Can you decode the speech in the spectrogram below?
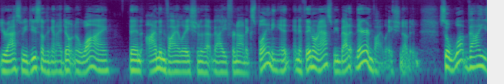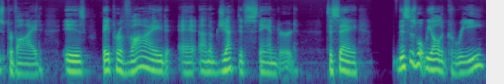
you're asking me to do something and i don't know why then i'm in violation of that value for not explaining it. And if they don't ask me about it they're in violation of it. So what values provide is they provide a, an objective standard to say this is what we all agree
